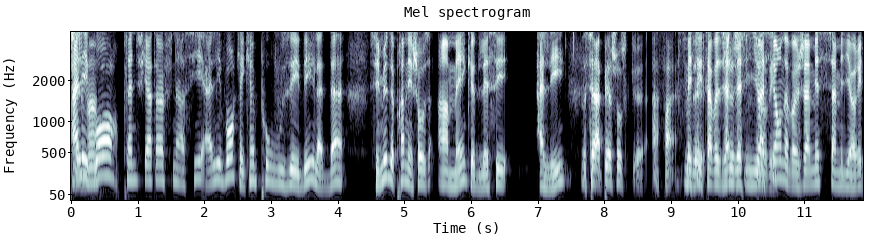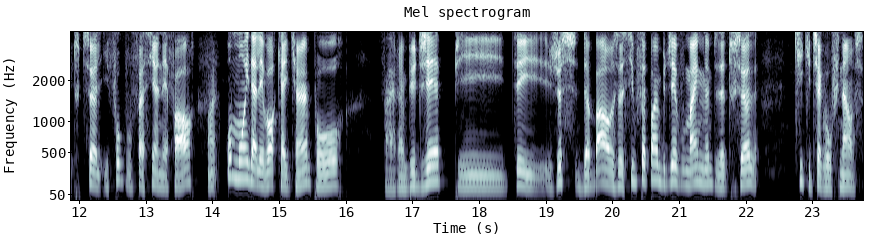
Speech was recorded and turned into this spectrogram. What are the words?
Allez voir planificateur financier, allez voir quelqu'un pour vous aider là-dedans. C'est mieux de prendre les choses en main que de laisser aller. C'est la pire chose que- à faire. Mais de ça va, la situation ignorer. ne va jamais s'améliorer toute seule. Il faut que vous fassiez un effort, Ouais. au moins d'aller voir quelqu'un pour faire un budget, puis tu sais, juste de base. si vous ne faites pas un budget vous-même, même, puis vous êtes tout seul, qui qui check vos finances?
